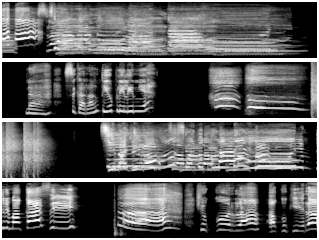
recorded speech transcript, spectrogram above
Selamat ulang tahun. Nah, sekarang tiup lilinnya. Si Majiro, selamat ulang tahun. Ah, syukurlah. Aku kira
